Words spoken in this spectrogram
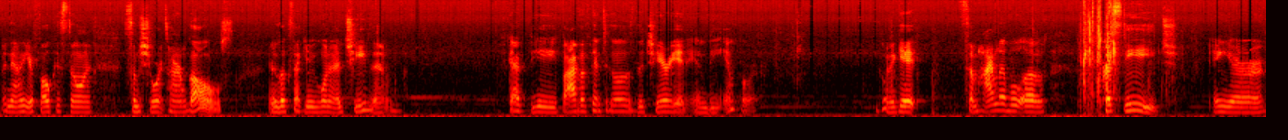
But now you're focused on some short term goals. And it looks like you're going to achieve them. You've got the Five of Pentacles, the Chariot, and the Emperor. You're going to get some high level of prestige in your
